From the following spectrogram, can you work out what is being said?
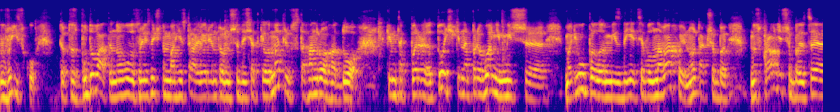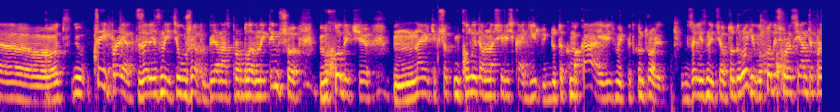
врізку. Тобто збудувати нову залізничну магістраль орієнтовно 60 кілометрів з Таганрога до крім так, точки на перегоні між е, Маріуполем і, здається, Волновахою. Ну так, щоб ну справді, щоб це цей проект залізниці вже для нас проблемний тим, що виходить, е, навіть якщо коли там наші війська дійдуть до Токмака і візьмуть під контроль залізницю автодороги, виходить, що росіян тепер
